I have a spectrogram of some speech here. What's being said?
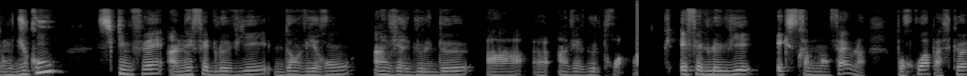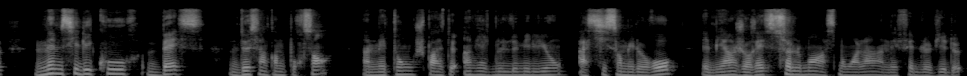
Donc du coup, ce qui me fait un effet de levier d'environ 1,2 à 1,3. Euh, effet de levier extrêmement faible. Pourquoi? Parce que même si les cours baissent de 50%, admettons, je passe de 1,2 million à 600 000 euros, eh bien, j'aurai seulement à ce moment-là un effet de levier 2.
